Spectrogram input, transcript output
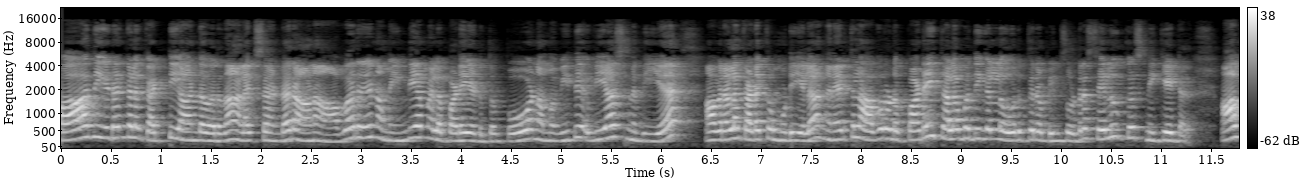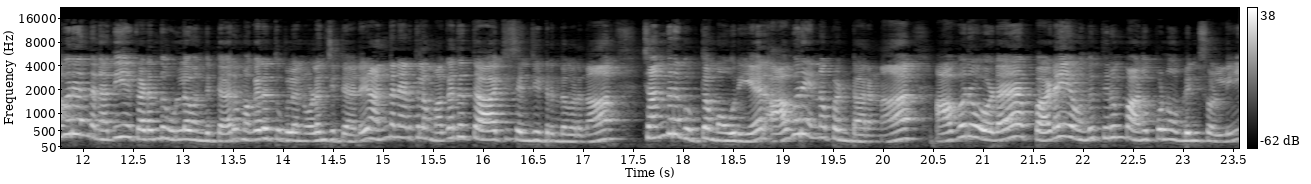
பாதி இடங்களை கட்டி ஆண்டவர் தான் அலெக்சாண்டர். ஆனா அவரு நம்ம இந்தியா மேல படையெடுத்தப்போ நம்ம வித வியாஸ் நதியை அவரால் கடக்க முடியல. அந்த நேரத்தில் அவரோட படை தளபதிகளில் ஒருத்தர் அப்படின்னு சொல்ற செலூக்கஸ் நிக்கேட்டர். அவர் அந்த நதியை கடந்து உள்ள வந்துட்டாரு. மகதத்துக்குள்ள நுழைஞ்சிட்டாரு. அந்த நேரத்துல மகதத்தை ஆட்சி செஞ்சிட்டு இருந்தவர் தான் சந்திரகுப்த மௌரியர். அவர் என்ன பண்ணிட்டாருன்னா அவரோட படையை வந்து திரும்ப அனுப்பணும் அப்படின்னு சொல்லி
